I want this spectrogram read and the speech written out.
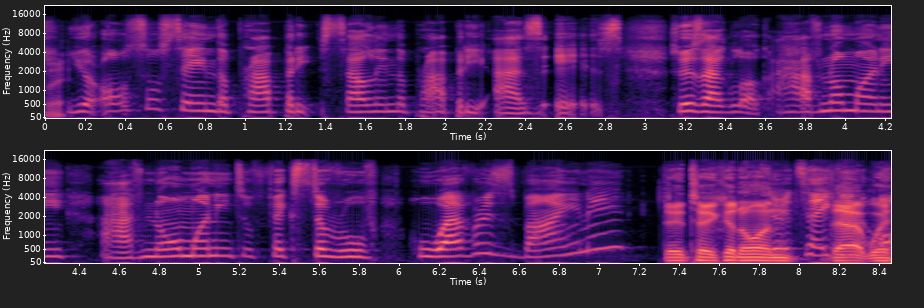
Right. You're also saying the property, selling the property as is. So it's like, look, I have no money. I have no money to fix the roof. Whoever's buying it, They take it on taking that way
